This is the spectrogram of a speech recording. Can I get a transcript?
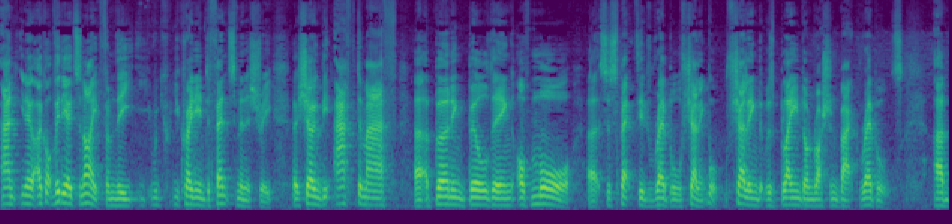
And you know, I got video tonight from the Ukrainian Defense Ministry uh, showing the aftermath. Uh, a burning building of more uh, suspected rebel shelling, well, shelling that was blamed on Russian-backed rebels um,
